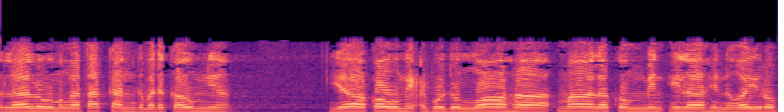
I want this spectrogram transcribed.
selalu mengatakan kepada kaumnya Ya qaumi ibudullaha ma lakum min ilahin ghairuh.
